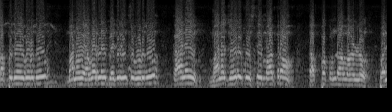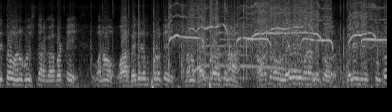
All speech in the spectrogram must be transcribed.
తప్పు చేయకూడదు. మనం ఎవరిని బెదిరించకూడదు కానీ మన జోలికి వస్తే మాత్రం తప్పకుండా వాళ్ళు ఫలితం అనుభవిస్తారు కాబట్టి మనం ఆ బెదిరింపులకి మనం భయపడాల్సిన అవసరం లేదని కూడా మీకు తెలియజేసుకుంటూ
